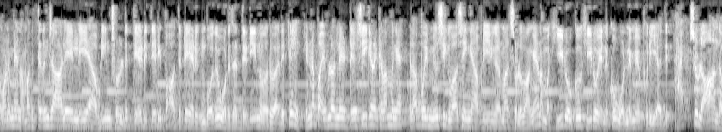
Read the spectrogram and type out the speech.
எவனுமே நமக்கு தெரிஞ்ச ஆளே இல்லையே அப்படின்னு சொல்லிட்டு தேடி தேடி பார்த்துட்டே இருக்கும்போது ஒருத்தர் திடீர்னு வருவாரு. ஏ என்னப்பா இவ்வளவு லேட்டு சீக்கிரம் கிளம்புங்க. எல்லாம் போய் மியூசிக் வாசிங்க அப்படிங்கிற மாதிரி சொல்லுவாங்க. நம்ம ஹீரோக்கும் ஹீரோயினுக்கு ஒண்ணுமே புரியாது. ஆக்சுவலா அந்த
